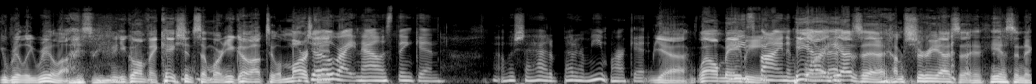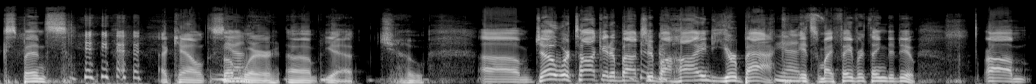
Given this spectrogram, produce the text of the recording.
You really realize you go on vacation somewhere and you go out to a market. Joe right now is thinking, "I wish I had a better meat market." Yeah, well, maybe he's fine in he, Florida. he has a. I'm sure he has a. He has an expense account somewhere. Um, yeah, Joe. Um, Joe, we're talking about you behind your back. Yes. It's my favorite thing to do. Um,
